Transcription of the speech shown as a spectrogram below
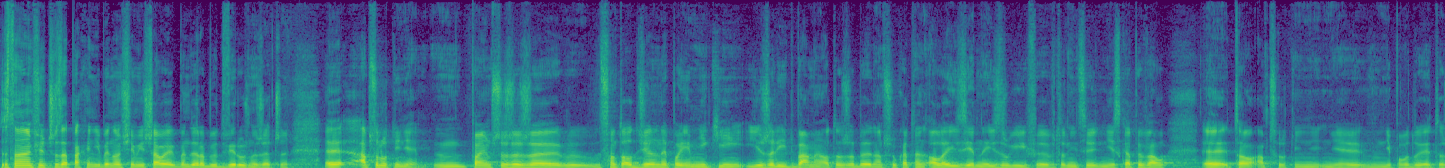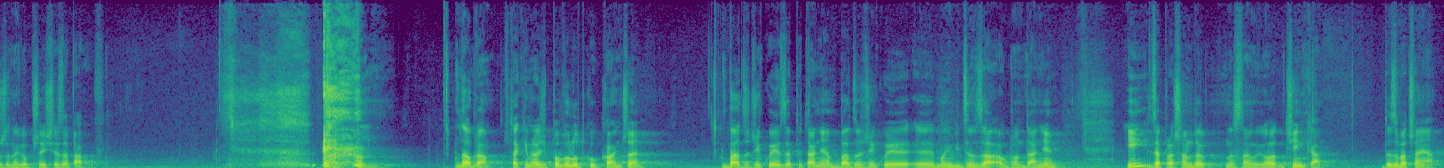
Zastanawiam się, czy zapachy nie będą się mieszały, jak będę robił dwie różne rzeczy. E, Absolutnie nie. Mm, Powiem szczerze, że y, są to oddzielne pojemniki. Jeżeli dbamy o to, żeby na przykład ten olej z jednej i z drugiej wtórnicy nie skapywał, e, to absolutnie nie, nie, nie powoduje to żadnego przejścia zapachów. Dobra, w takim razie powolutku kończę. Bardzo dziękuję za pytania, bardzo dziękuję e, moim widzom za oglądanie i zapraszam do następnego odcinka. Do zobaczenia.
